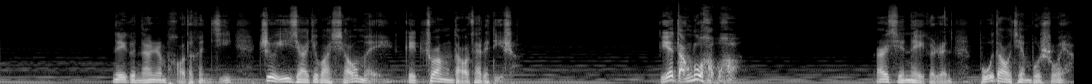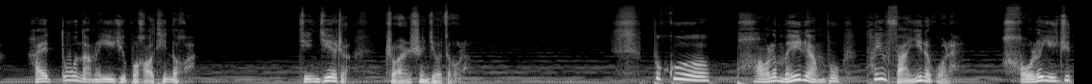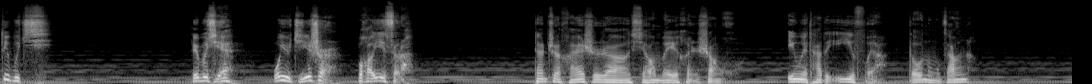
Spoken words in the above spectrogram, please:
那个男人跑得很急，这一下就把小美给撞倒在了地上。别挡路好不好？而且那个人不道歉不说呀，还嘟囔了一句不好听的话，紧接着转身就走了。不过跑了没两步，他又反应了过来。吼了一句：“对不起，对不起，我有急事不好意思了。”但这还是让小美很上火，因为她的衣服呀都弄脏了。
